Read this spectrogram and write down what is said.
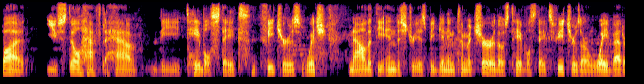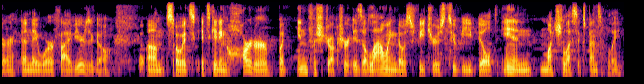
but you still have to have the table stakes features, which now that the industry is beginning to mature, those table stakes features are way better than they were five years ago. Um, so it's it's getting harder, but infrastructure is allowing those features to be built in much less expensively.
